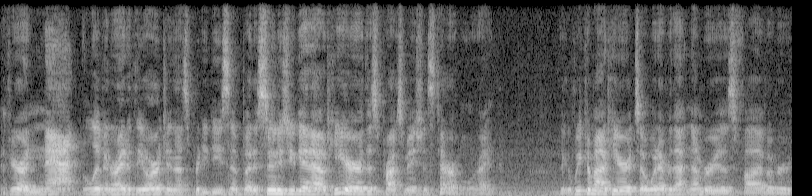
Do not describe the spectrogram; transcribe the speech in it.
If you're a gnat living right at the origin, that's pretty decent. But as soon as you get out here, this approximation is terrible, right? Like if we come out here to whatever that number is, 5 over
